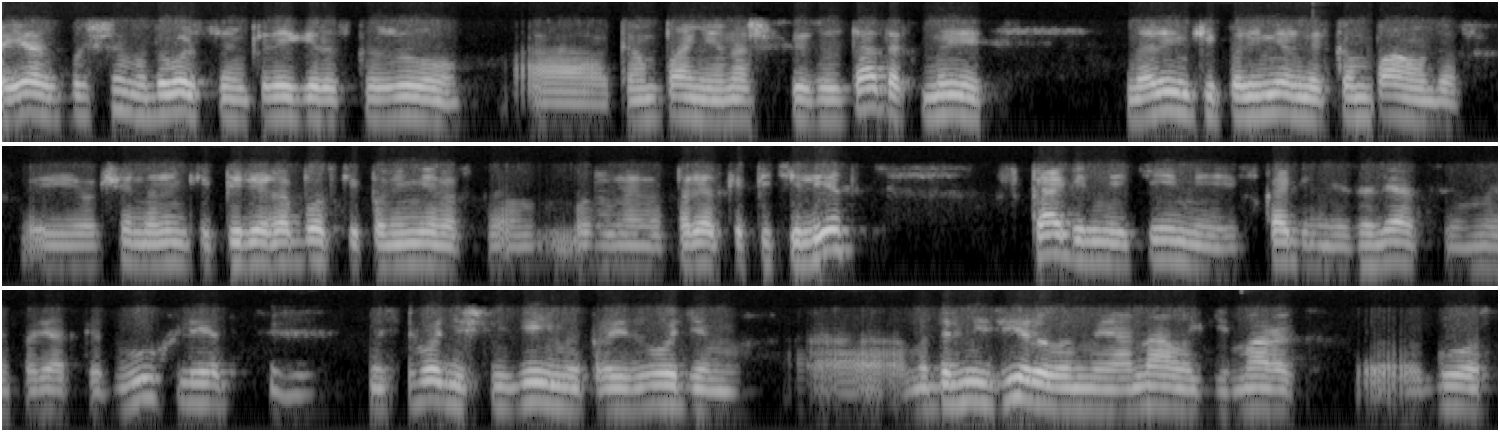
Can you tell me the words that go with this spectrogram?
я с большим удовольствием, коллеги, расскажу о компании, о наших результатах. Мы на рынке полимерных компаундов и вообще на рынке переработки полимеров там, уже, наверное, порядка пяти лет. В кабельной теме, и в кабельной изоляции мы порядка двух лет. На сегодняшний день мы производим э, модернизированные аналоги марок э, ГОСТ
